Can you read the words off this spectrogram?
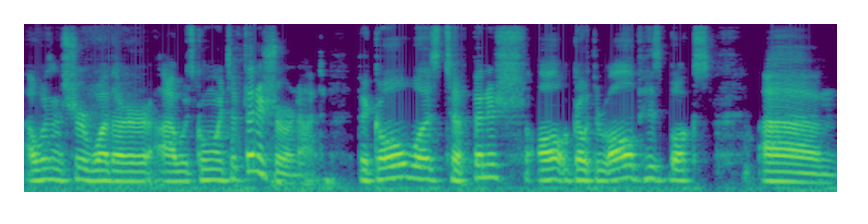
I wasn't sure whether I was going to finish it or not. The goal was to finish all, go through all of his books um,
